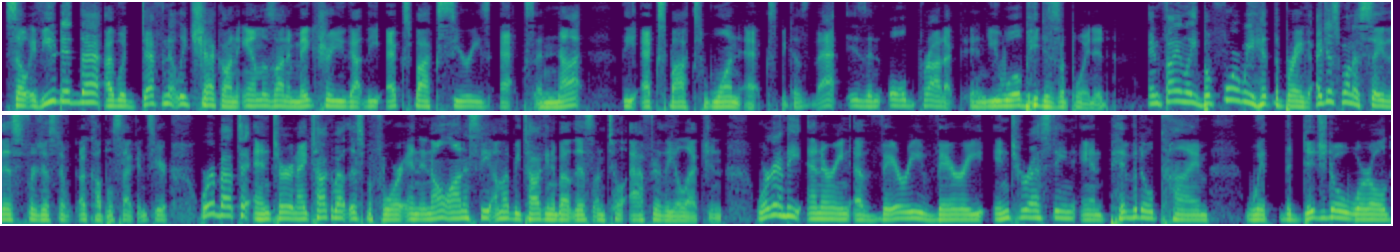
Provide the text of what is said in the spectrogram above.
So if you did that, I would definitely check on Amazon and make sure you got the Xbox Series X and not the Xbox One X because that is an old product and you will be disappointed. And finally, before we hit the break, I just want to say this for just a, a, couple seconds here. We're about to enter, and I talked about this before, and in all honesty, I'm going to be talking about this until after the election. We're going to be entering a very, very interesting and pivotal time with the digital world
